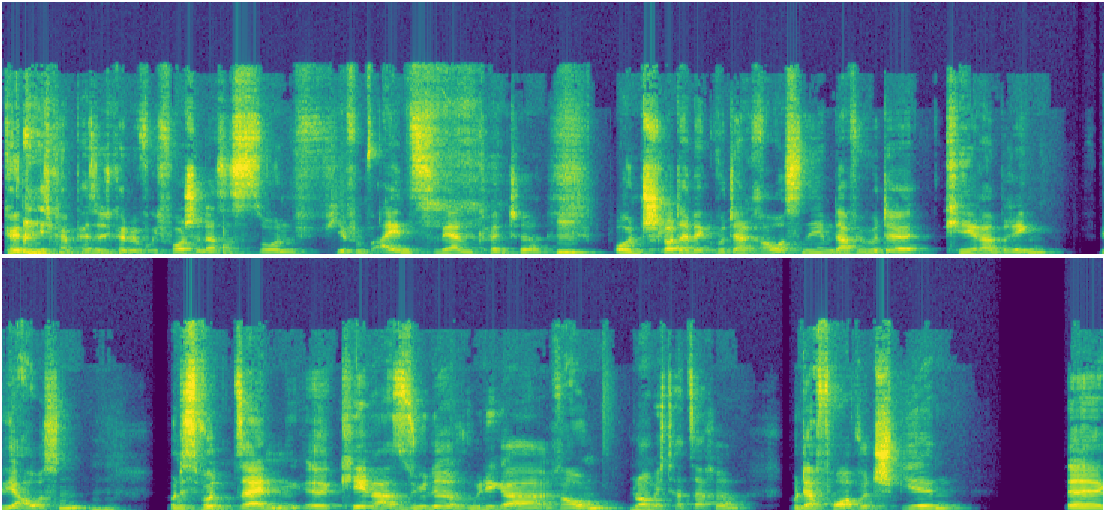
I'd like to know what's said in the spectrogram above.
könnte, ich könnte persönlich könnte mir wirklich vorstellen, dass es so ein 4-5-1 werden könnte. Hm. Und Schlotterbeck wird er rausnehmen, dafür wird er Kehrer bringen, die Außen. Mhm. Und es wird sein äh, Kehrer, Süle, Rüdiger Raum, glaube ich, Tatsache. Und davor wird spielen äh,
